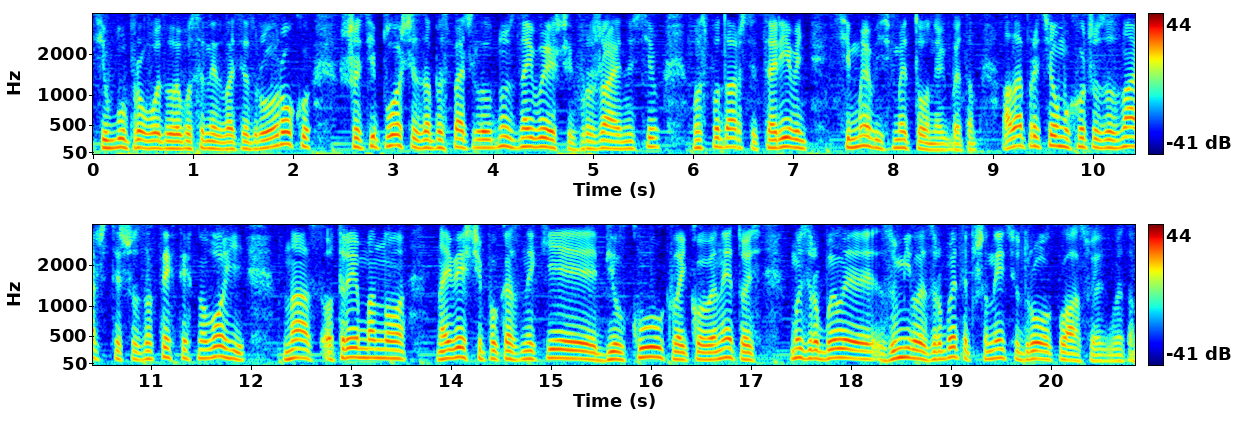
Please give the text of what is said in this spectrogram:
сівбу проводили восени 22 року, що ці площі забезпечили одну з найвищих врожайностей в господарстві. Це рівень 7-8 тонн, якби там. Але при цьому хочу зазначити, що за цих технологій в нас отримано найвищі показники білку, клейковини. Тобто ми зробили, зуміли зробити пшеницю другого класу, якби там.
